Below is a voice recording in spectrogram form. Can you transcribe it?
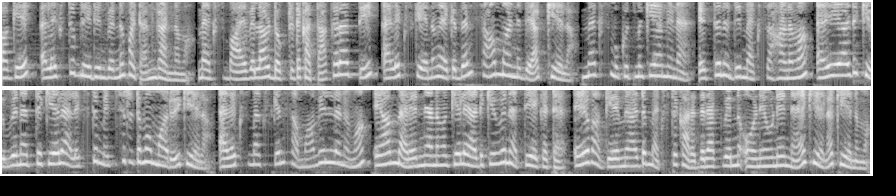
වගේ ඇලෙක්ස්ට බ්ලීඩින් වෙන්න පටන් ගන්නවා. මැක්ස් බය වෙලා ඩොක්ටර්ට කතා කරද්දී ඇලෙක්ස් කියනවා ඒක දැන් සාමාන්‍ය දෙයක් කියලා. මැක්ස් මැක්ස් මුකුත්ම කියන්නේ නෑ. එතනදී මැක්ස් අහනවා ඇයි එයාට කිව්වේ නැත්තේ කියලා ඇලෙක්ස්ට මෙච්චරටම අමාරුයි කියලා. ඇලෙක්ස් මැක්ස්ගෙන් සමාවිල්ලනවා. එයා මැරෙන්න යනවා කියලා එයාට කිව්වේ නැති එකට. ඒ වගේම එයාට මැක්ස්ට කරදරයක් වෙන්න ඕනේ උනේ නෑ කියලා කියනවා.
